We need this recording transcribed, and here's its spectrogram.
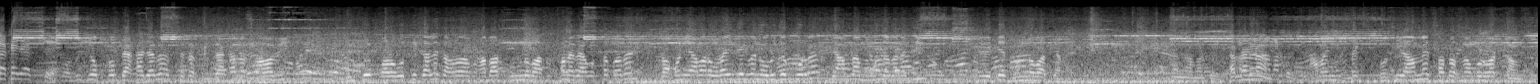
দেখা যাচ্ছে। অভিযোগ খুব দেখা যাবে সেটা দেখানো স্বাভাবিক। কিন্তু পরবর্তীকালে তারা আবার পূর্ণ বাসস্থানের ব্যবস্থা পাবেন। তখনই আবার ওরাই দেখবেন অভিযোগ করবেন যে আমরা মমতা ব্যানার্জি একে ধন্যবাদ জানাই। আপনার নাম? আমার শেখ বসির আহমেদ সাতাশ নম্বর ওয়ার্ড কাউন্সিল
